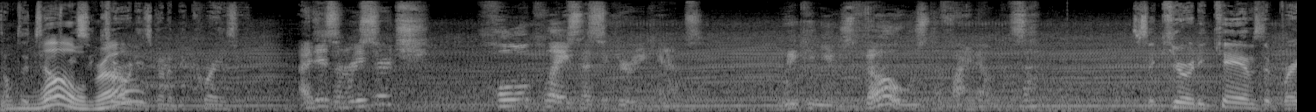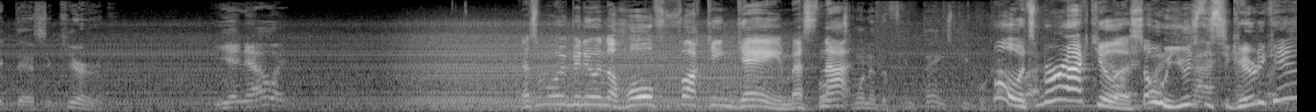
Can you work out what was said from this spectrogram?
Something tells whoa, me bro. security's gonna be crazy. I did some research. Whole place has security cams. We can use those to find out what's up. Security cams that break their security. You know it. That's what we've been doing the whole fucking game. That's Vote's not. one of the few things people Oh, it's left. miraculous. Oh, we use the security cams?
